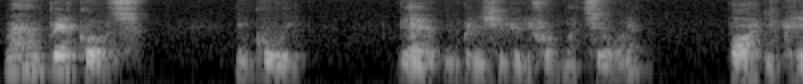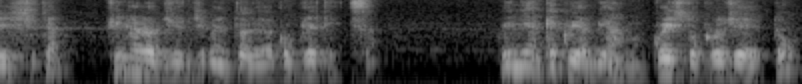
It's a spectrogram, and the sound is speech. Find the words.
ma è un percorso in cui vi è un principio di formazione, poi di crescita, fino al raggiungimento della completezza. Quindi anche qui abbiamo in questo progetto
